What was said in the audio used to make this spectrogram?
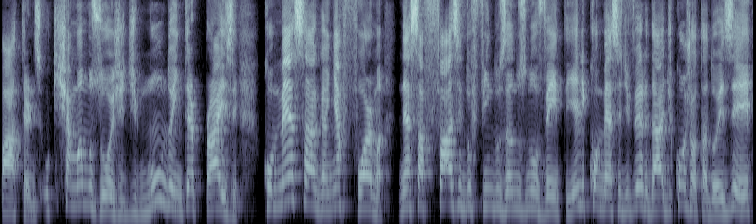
Patterns. O que chamamos hoje de mundo enterprise começa a ganhar forma nessa fase do fim dos anos 90 e ele começa de verdade com J2EE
